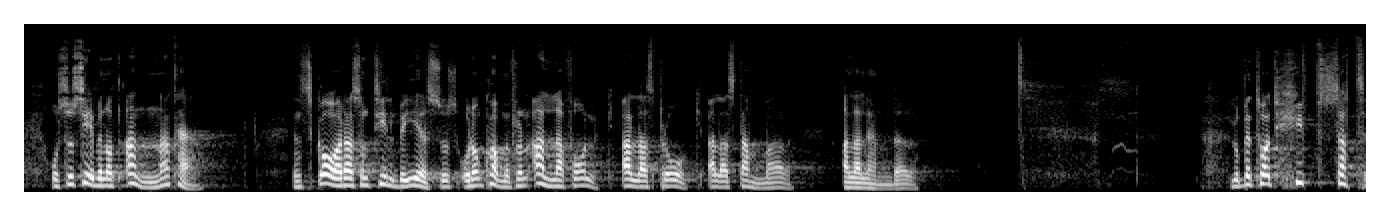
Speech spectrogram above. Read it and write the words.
Och så ser vi något annat här. En skara som tillber Jesus och de kommer från alla folk, alla språk, alla stammar, alla länder. Låt mig ta ett hyfsat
